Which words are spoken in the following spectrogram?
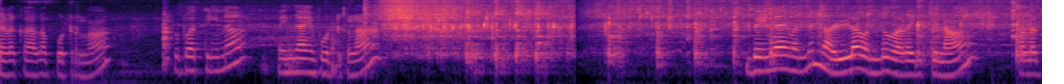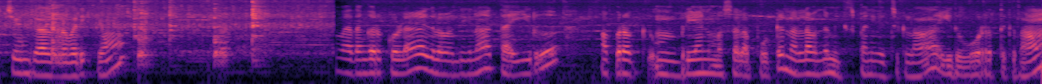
ஏலக்காயெல்லாம் போட்டுடலாம். இப்போ பார்த்திங்கன்னா வெங்காயம் போட்டுக்கலாம். வெங்காயம் வந்து நல்லா வந்து வதக்கிக்கலாம் கலர் சேஞ்ச் ஆகிற வரைக்கும். வதங்குறக்குள்ள இதில் வந்தீங்கன்னா தயிர் அப்புறம் பிரியாணி மசாலா போட்டு நல்லா வந்து மிக்ஸ் பண்ணி வச்சுக்கலாம். இது ஊறுறதுக்கு தான்.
